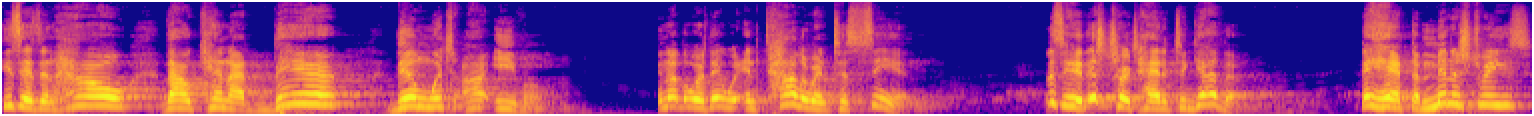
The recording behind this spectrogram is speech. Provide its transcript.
He says, and how thou cannot bear them which are evil. In other words, they were intolerant to sin. Listen here, this church had it together. They had the ministries.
